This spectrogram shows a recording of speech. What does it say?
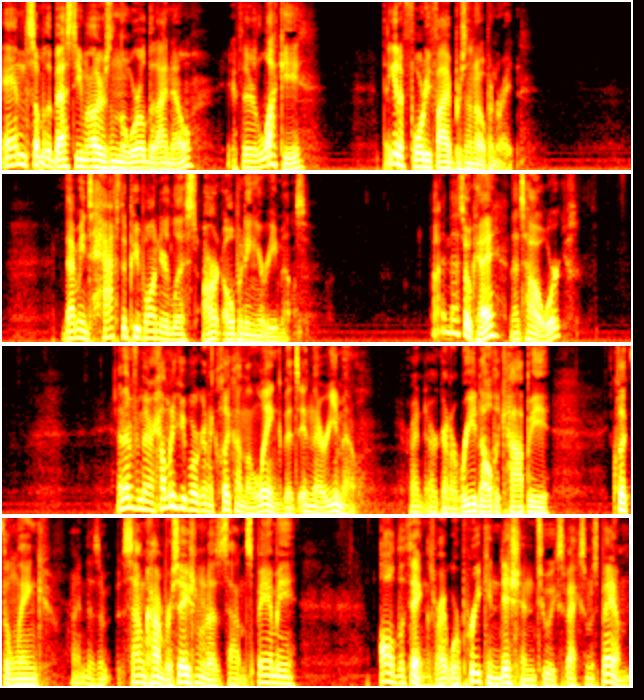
And some of the best emailers in the world that I know, if they're lucky, they get a 45% open rate. That means half the people on your list aren't opening your emails. And that's okay. That's how it works. And then from there, how many people are going to click on the link that's in their email? Right? Are going to read all the copy, click the link, right? Does it sound conversational? Does it sound spammy? all the things, right? We're preconditioned to expect some spam.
